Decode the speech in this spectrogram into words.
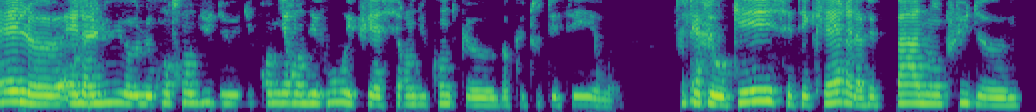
Elle, euh, elle a lu euh, le compte rendu de- du premier rendez-vous et puis elle s'est rendue compte que, bah, que tout était, euh, tout Clair. était ok, c'était clair. Elle avait pas non plus de,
